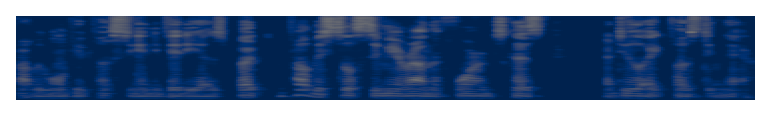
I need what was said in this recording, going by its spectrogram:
probably won't be posting any videos, but you'll probably still see me around the forums because I do like posting there.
